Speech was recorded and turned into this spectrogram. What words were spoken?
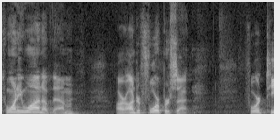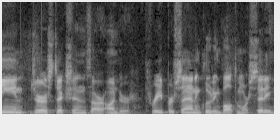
21 of them are under 4%. 14 jurisdictions are under 3%, including Baltimore City.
